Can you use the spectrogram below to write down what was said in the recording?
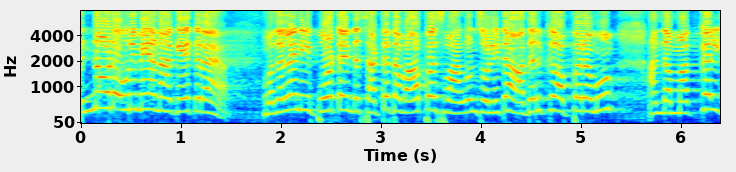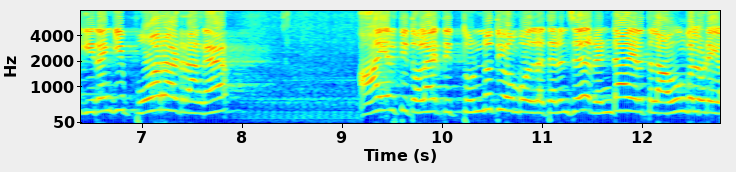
என்னோட உரிமையை நான் கேட்குறேன் முதல்ல நீ போட்ட இந்த சட்டத்தை வாபஸ் வாங்குன்னு சொல்லிட்டு அதற்கு அப்புறமும் அந்த மக்கள் இறங்கி போராடுறாங்க. ஆயிரத்தி தொள்ளாயிரத்தி தொண்ணூற்றி ஒம்போதில் தெரிஞ்சு ரெண்டாயிரத்தில் அவங்களுடைய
